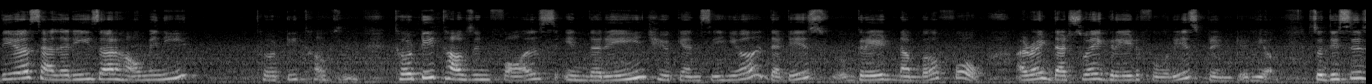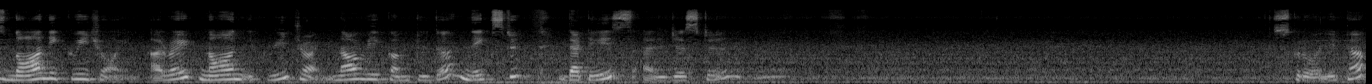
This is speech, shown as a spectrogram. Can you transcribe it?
their salaries are how many? 30000 30000 falls in the range you can see here. That is grade number 4 alright that's why grade 4 is printed here. So this is non-equijoin. Alright non-equijoin. Now we come to the next. That is I'll just uh, scroll it up.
